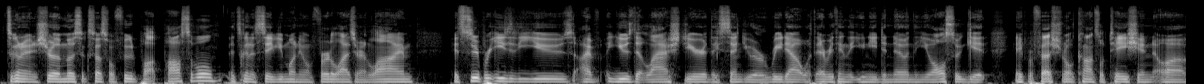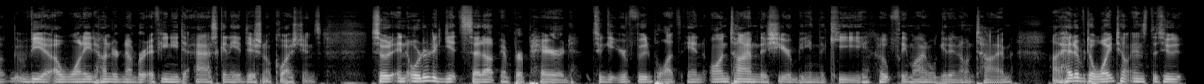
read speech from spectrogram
It's going to ensure the most successful food plot possible. It's going to save you money on fertilizer and lime. It's super easy to use. I've used it last year. They send you a readout with everything that you need to know, and then you also get a professional consultation uh, via a 1 800 number if you need to ask any additional questions. So, in order to get set up and prepared to get your food plots in on time this year, being the key, hopefully mine will get in on time, uh, head over to Whitetail Institute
